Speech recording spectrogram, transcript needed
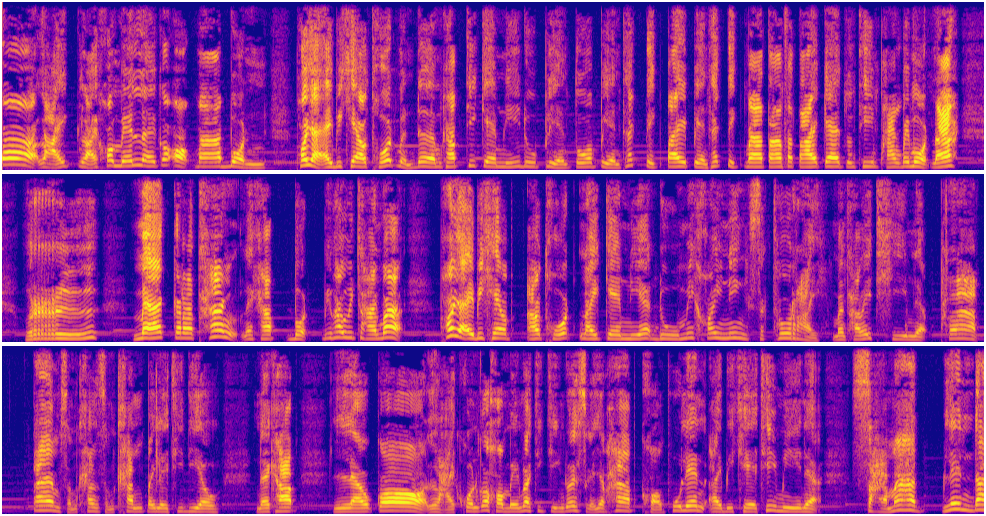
ก็หลายหลายคอมเมนต์เลยก็ออกมาบ่นเพราะใหญ่ IBK เอาโทษเหมือนเดิมครับ ที่เกมนี้ดูเปลี่ยนตัวเปลี่ยนแท็กติกไปเปลี่ยนแท็กติกมาตามสไตล์แกจนทีมพังไปหมดนะ หรือแม้กระทั่งนะครับบทวิพากษ์วิจารณ์ว่าเพราะใหญ่ IBK เอาโทษในเกมนี้ดูไม่ค่อยนิ่งสักเท่าไหร่ มันทำให้ทีมเนี่ยพลาด แต้มสำคัญสำคัญไปเลยทีเดียวนะครับ แล้วก็หลายคนก็คอมเมนต์ว่าจริง ๆ ด้วยศักยภาพของผู้เล่น IBK ที่มีเนี่ยสามารถเล่นได้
